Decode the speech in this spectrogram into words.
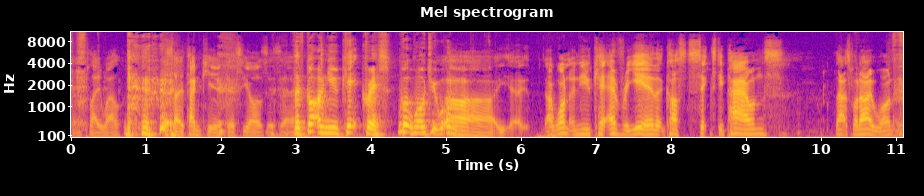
and play well? so thank you, because yours is. Uh, They've got a new kit, Chris. What more do you want? Ah, yeah, I want a new kit every year that costs sixty pounds. That's what I want.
